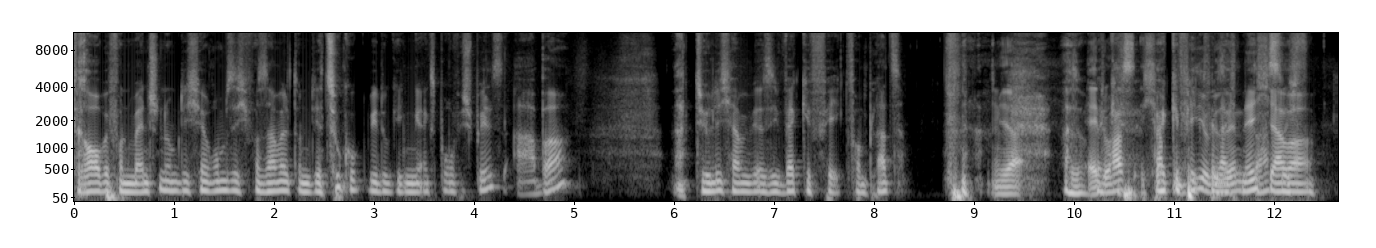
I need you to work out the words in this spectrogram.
Traube von Menschen um dich herum sich versammelt und dir zuguckt, wie du gegen Ex-Profi spielst. Aber natürlich haben wir sie weggefegt vom Platz. Ja. Also Ey, du hast, ich habe ein weggefegt Video vielleicht gesehen, nicht, hast, aber dich,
